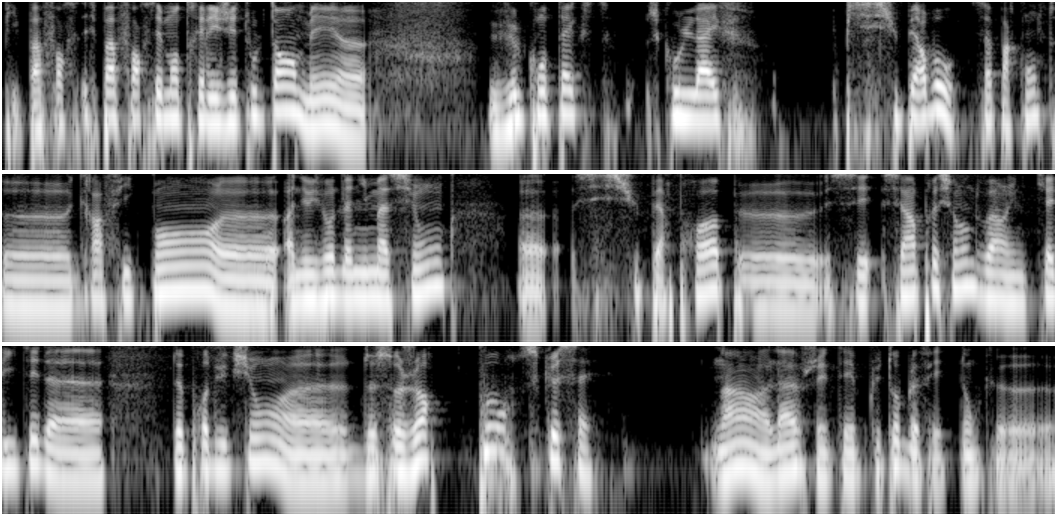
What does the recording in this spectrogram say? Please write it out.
puis, pas, forc- pas forcément très léger tout le temps, mais vu le contexte, school life, puis c'est super beau. Ça, par contre, graphiquement, au niveau de l'animation, c'est super propre. c'est impressionnant de voir une qualité de, production de ce genre pour ce que c'est. Non, là, j'étais plutôt bluffé. Donc, euh,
